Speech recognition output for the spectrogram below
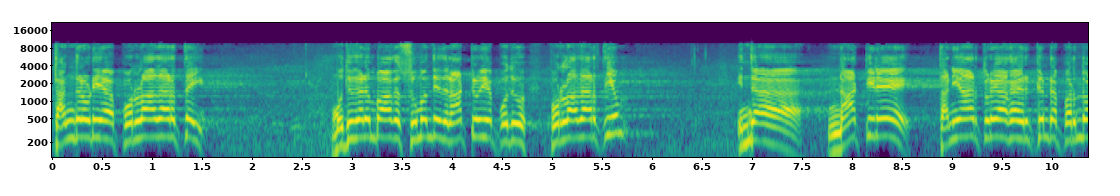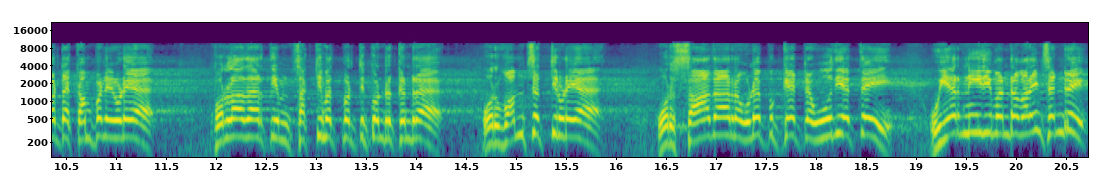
தங்களுடைய பொருளாதாரத்தை முதுகெலும்பாக சுமந்து இந்த நாட்டுடைய பொது பொருளாதாரத்தையும் இந்த நாட்டிலே தனியார் துறையாக இருக்கின்ற பெருந்தோட்ட கம்பெனியுடைய பொருளாதாரத்தையும் சக்திமத்படுத்திக் கொண்டிருக்கின்ற ஒரு வம்சத்தினுடைய ஒரு சாதாரண உழைப்புக்கேற்ற ஊதியத்தை உயர் நீதிமன்றம் வரை சென்று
